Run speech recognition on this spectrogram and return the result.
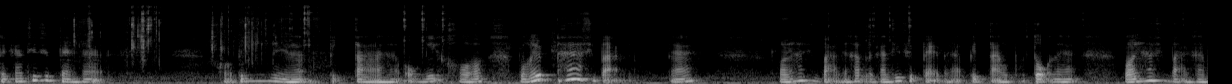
รายการที่สิบแปดนะฮะขอเป็นนี่ยฮะปิดตาครับองค์นี้ขอร้อยห้าสิบบาทนะร้อยห้าสิบาทนะครับรายการที่สิบแปดนะครับ ปิดตาปู่โตะนะฮะร้อยห้าสิบบาทครับ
